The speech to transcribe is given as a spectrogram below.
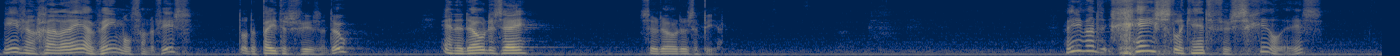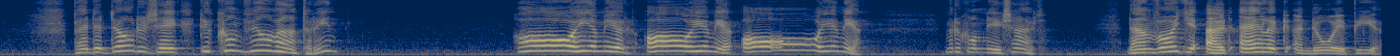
Meer van Galilea wemelt van de vis tot de Petersvis en toe. En de Dode Zee, zo dood als een pier. Weet je wat geestelijk het verschil is? Bij de Dode Zee, er komt wel water in. Oh, hier meer. Oh, hier meer. Oh, hier meer. Maar er komt niks uit. Dan word je uiteindelijk een dode pier.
